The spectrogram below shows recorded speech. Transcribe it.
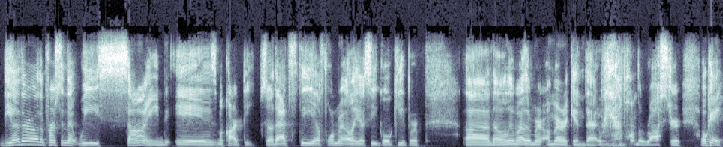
the other other person that we signed is McCarthy. So that's the uh, former LAFC goalkeeper, uh, the only other Amer- American that we have on the roster. Okay,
